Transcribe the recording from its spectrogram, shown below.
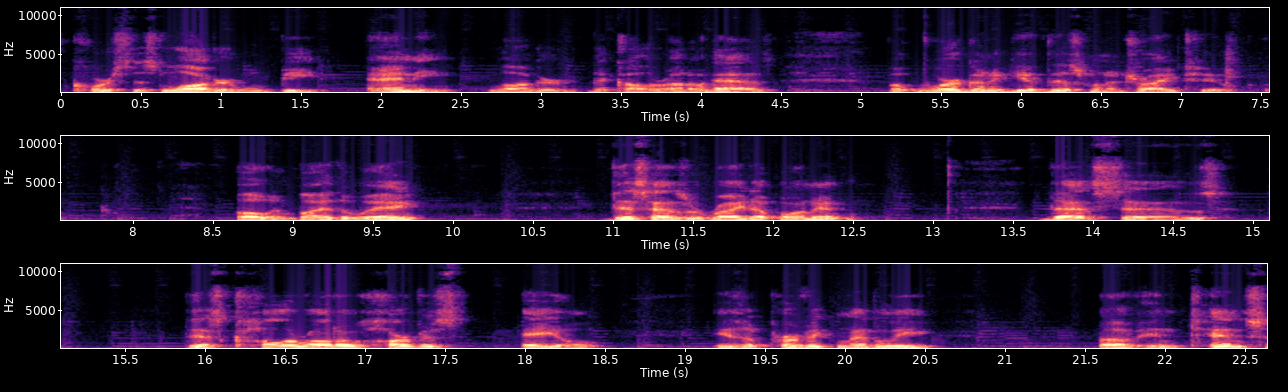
Of course, this lager will beat any lager that Colorado has, but we're going to give this one a try too. Oh, and by the way, this has a write-up on it that says this Colorado Harvest Ale is a perfect medley of intense,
